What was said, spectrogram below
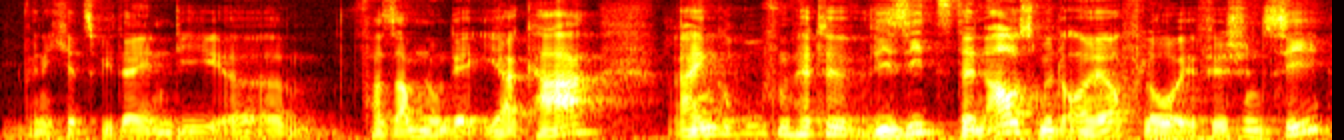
wenn ich jetzt wieder in die äh, Versammlung der IHK reingerufen hätte, wie sieht es denn aus mit eurer Flow Efficiency?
